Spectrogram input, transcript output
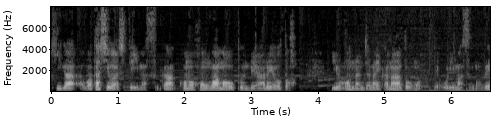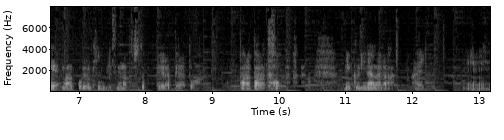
気が私はしていますが、この本はまオープンであれよという本なんじゃないかなと思っておりますので、まあこれを機にですね、またちょっとペラペラと、パラパラとめくりながら、はい、えー、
